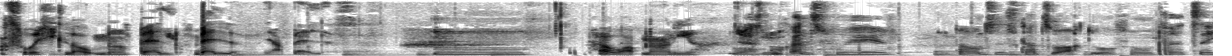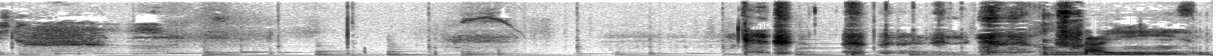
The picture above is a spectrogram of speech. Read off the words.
ach so, ich glaube, ne, Belle, Belle, ja, Belle ist. Mhm. Hau ab, Nani. Ja, ist noch ganz früh. Bei uns ist es gerade so 8.45 Uhr. Scheiße.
